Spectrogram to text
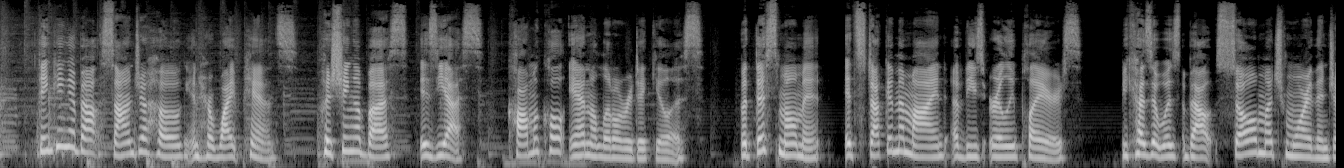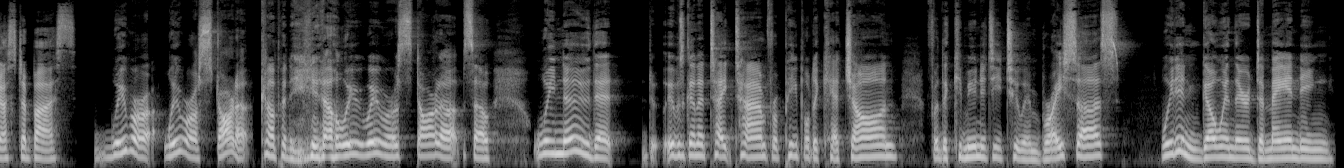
Thinking about Sonja Hogg in her white pants, pushing a bus is, yes, comical and a little ridiculous. But this moment, it stuck in the mind of these early players because it was about so much more than just a bus. We were we were a startup company, you know. We we were a startup, so we knew that it was going to take time for people to catch on, for the community to embrace us. We didn't go in there demanding,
